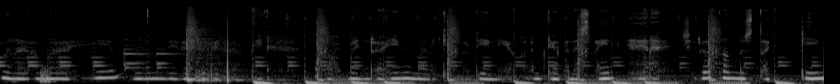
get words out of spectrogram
Bismillahirrahmanirrahim. Alhamdulillahirrahmanirrahim. Ar-Rahmanirrahim Malik Yawmiddin Ya kana berdua kana selain Syiratal mustaqim.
